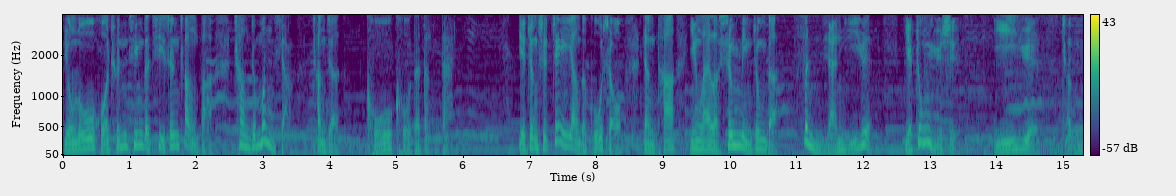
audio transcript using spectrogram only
用炉火纯青的气声唱法，唱着梦想，唱着苦苦的等待。也正是这样的苦守，让他迎来了生命中的愤然一跃，也终于是一跃成名。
